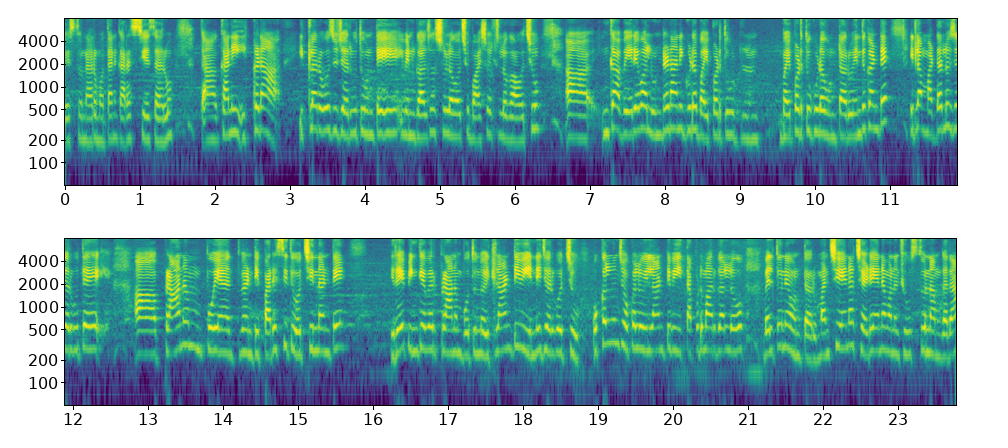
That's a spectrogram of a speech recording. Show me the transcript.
చేస్తున్నారు. మొత్తానికి అరెస్ట్ చేశారు. కానీ ఇక్కడ ఇట్లా రోజు జరుగుతూ ఉంటే ఈవెన్ గర్ల్స్ హాస్టల్లో కావచ్చు బాయ్స్ హాస్టల్లో కావచ్చు ఇంకా వేరే వాళ్ళు ఉండడానికి కూడా భయపడుతూ భయపడుతూ కూడా ఉంటారు. ఎందుకంటే ఇట్లా మర్డర్లు జరిగితే ప్రాణం పోయేటువంటి పరిస్థితి వచ్చిందంటే రేపు ఇంకెవరి ప్రాణం పోతుందో? ఇట్లాంటివి ఎన్ని జరగవచ్చు ఒకరి నుంచి ఒకరు ఇలాంటివి తప్పుడు మార్గాల్లో వెళ్తూనే ఉంటారు. మంచి అయినా చెడు అయినా మనం చూస్తున్నాం కదా.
